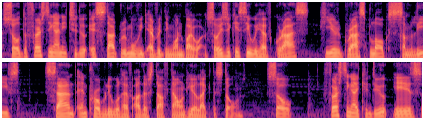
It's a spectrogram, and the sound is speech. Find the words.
So the first thing I need to do is start removing everything one by one. So as you can see, we have grass here, grass blocks, some leaves, sand, and probably we'll have other stuff down here like the stones. So first thing I can do is,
